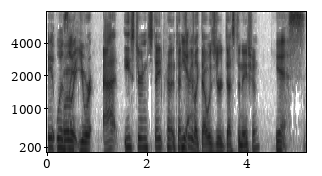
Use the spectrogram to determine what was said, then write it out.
it was wait, like, wait, you were at Eastern State Penitentiary? Yeah. Like that was your destination? yes.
